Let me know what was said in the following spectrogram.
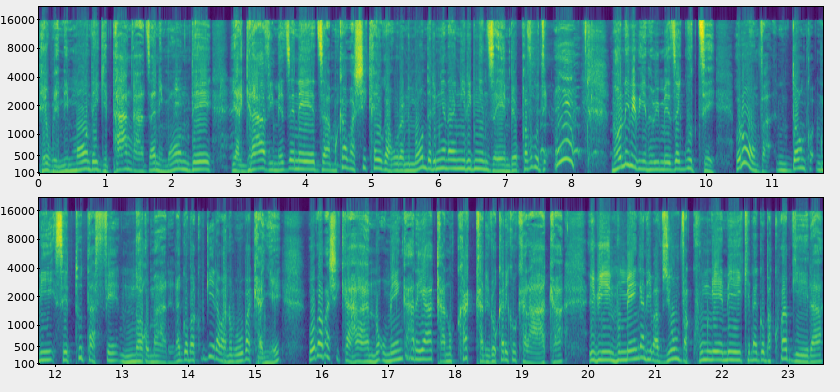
hewe ni monde y'igitangaza ni monde ya grave imeze neza. Mukaba washikayo ugahura ni monde rimwe na rimwe rimwe inzembe ukavuga uti "Mm, none ibi bintu bimeze gute urumva ni se fait normal nagomba kubwira abantu bubakanye boba bashika ahantu umenga hariyo akantu k'akariro kariko karaka ibintu umenga ntibavyumva kumwe n'iki nagomba kubabwira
